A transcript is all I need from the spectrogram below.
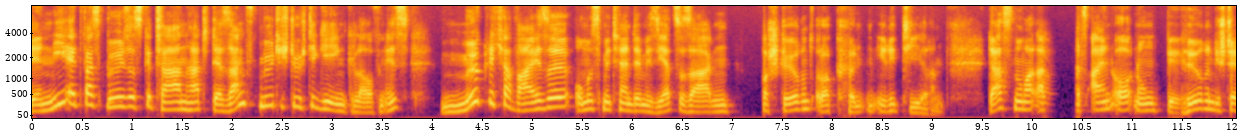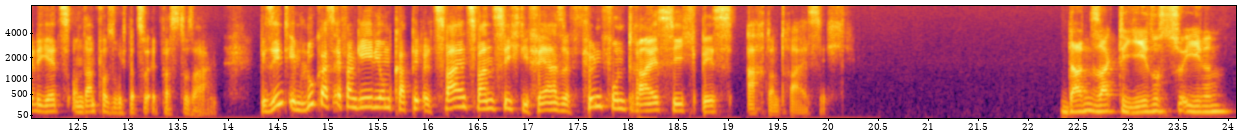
der nie etwas Böses getan hat, der sanftmütig durch die Gegend gelaufen ist, möglicherweise, um es mit Herrn de Maizière zu sagen, verstörend oder könnten irritieren. Das nur mal als Einordnung. Wir hören die Stelle jetzt und dann versuche ich dazu etwas zu sagen. Wir sind im Lukas-Evangelium, Kapitel 22, die Verse 35 bis 38. Dann sagte Jesus zu ihnen,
